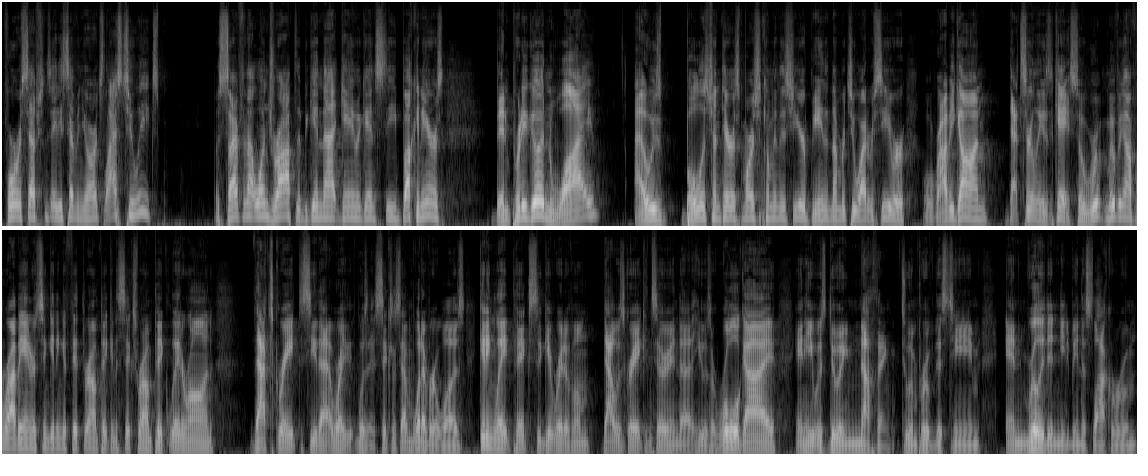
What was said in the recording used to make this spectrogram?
Four receptions, 87 yards, last two weeks. Aside from that one drop to begin that game against the Buccaneers, been pretty good. And why? I was bullish on Terrace Marshall coming this year, being the number two wide receiver. Well, Robbie gone. That certainly is the case. So moving on from Robbie Anderson, getting a fifth round pick and a sixth round pick later on, that's great to see that. Where was it six or seven, whatever it was, getting late picks to get rid of him. That was great considering that he was a Rhule guy and he was doing nothing to improve this team and really didn't need to be in this locker room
